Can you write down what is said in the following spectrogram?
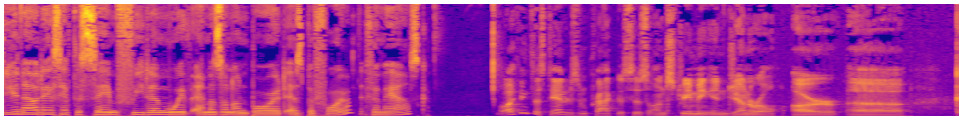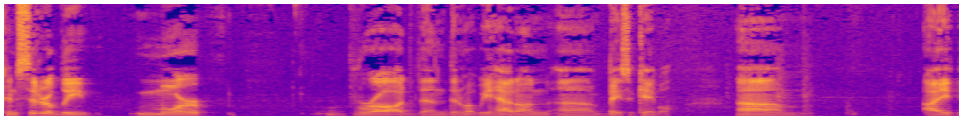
Do you nowadays have the same freedom with amazon on board as before if i may ask? Well i think the standards and practices on streaming in general are uh, considerably more broad than than what we had on uh, basic cable. Um, I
